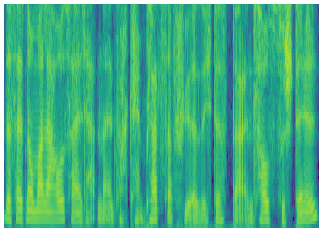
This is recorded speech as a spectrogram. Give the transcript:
Das heißt, normale Haushalte hatten einfach keinen Platz dafür, sich das da ins Haus zu stellen.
